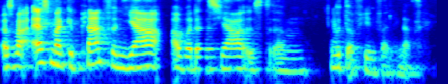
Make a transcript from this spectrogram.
Es war erstmal geplant für ein Jahr, aber das Jahr ist, ähm, wird auf jeden Fall länger sein.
